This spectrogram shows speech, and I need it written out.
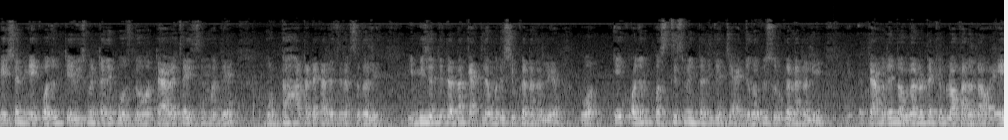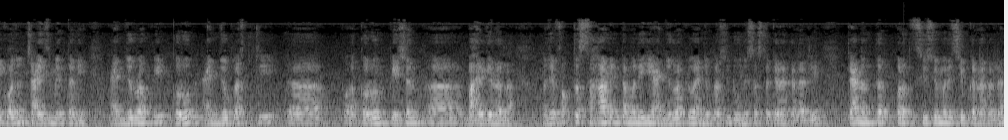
पेशंट एक वाजून तेवीस मिनिटांनी पोहोचलो. व त्यावेळेच्या एसी मध्ये मोठा हार्ट अटॅक आल्याचे लक्षात आले. इमिजिएटली त्यांना कॅथलॅबमध्ये शिफ्ट करण्यात आले व एक वाजून पस्तीस मिनिटांनी त्यांची अँजिओग्राफी सुरू करण्यात आली. त्यामध्ये नव्याण्णव टक्के ब्लॉक आढळला व एक वाजून चाळीस मिनिटांनी अँजिओग्राफी करून अँजिओप्लास्टी करून पेशंट बाहेर घेण्यात आला. म्हणजे फक्त सहा मिनिटांमध्ये ही अँजिओग्राफी व अँजिओप्लास्टी दोन्ही शस्त्रक्रिया करण्यात आली. त्यानंतर परत सीसीमध्ये शिफ्ट करण्यात आलं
